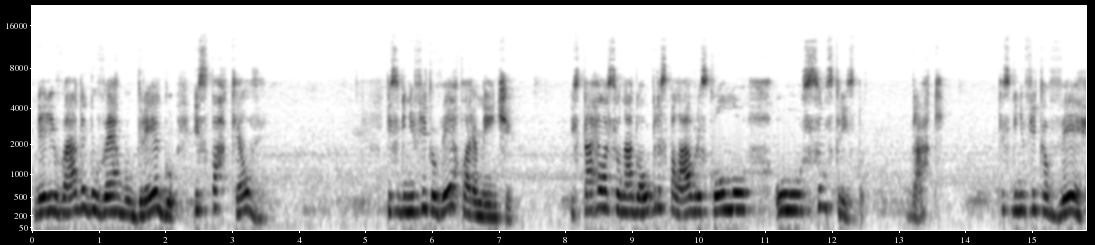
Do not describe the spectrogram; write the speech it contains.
derivada do verbo grego sparkelve. que significa ver claramente. Está relacionado a outras palavras como o sânscrito, dark, que significa ver.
